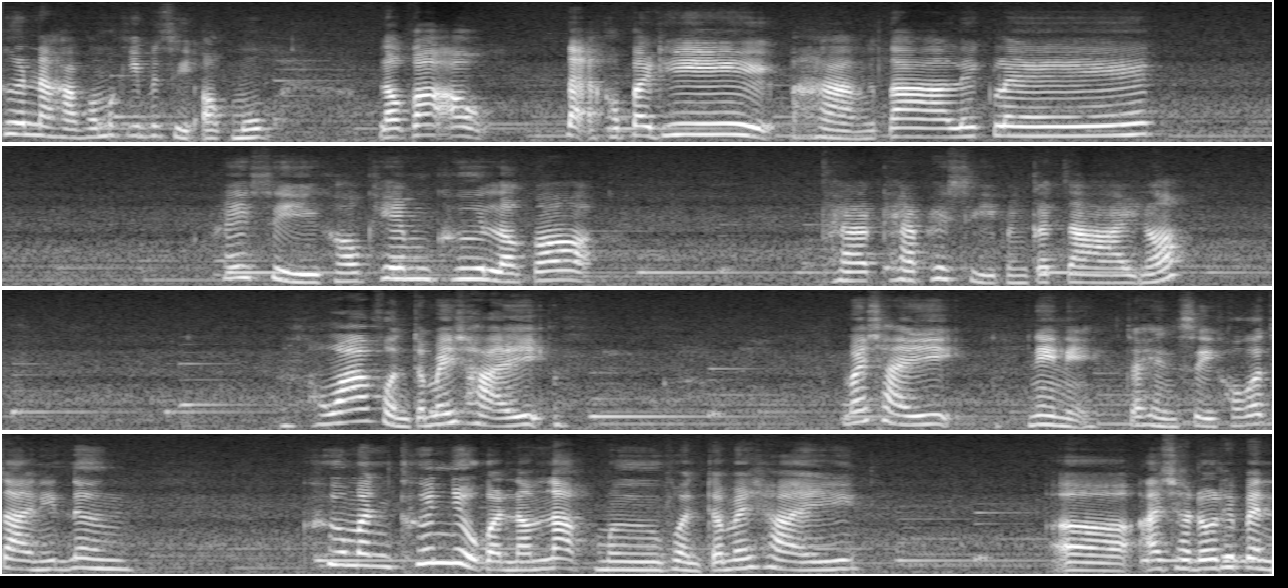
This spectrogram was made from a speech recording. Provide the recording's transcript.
ขึ้นนะคะ เพราะเมื่อกี้เป็นสีออกมุก แล้วก็เอาแตะเข้าไปที่หางตาเล็กๆ ให้สีเขาเข้มขึ้นแล้วก็แคบแคบให้สีเป็นกระจายเนาะ เพราะว่าฝนจะไม่ใช้ ไม่ใช้ นี่นี่จะเห็นสีเขากระจายนิดนึง คือมันขึ้นอยู่กับน้ำหนักมือ ฝนจะไม่ใช้ เอ่ออายแชโดว์ที่เป็น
